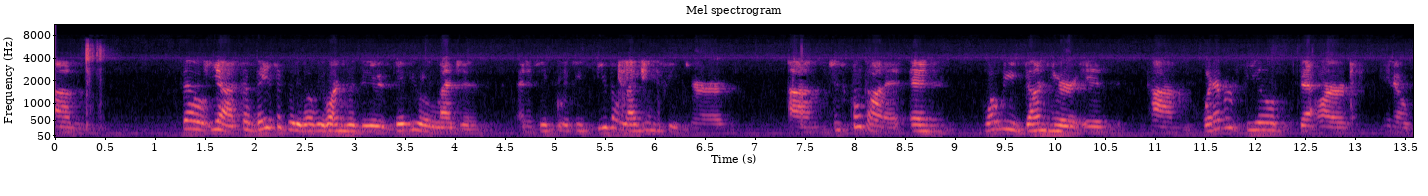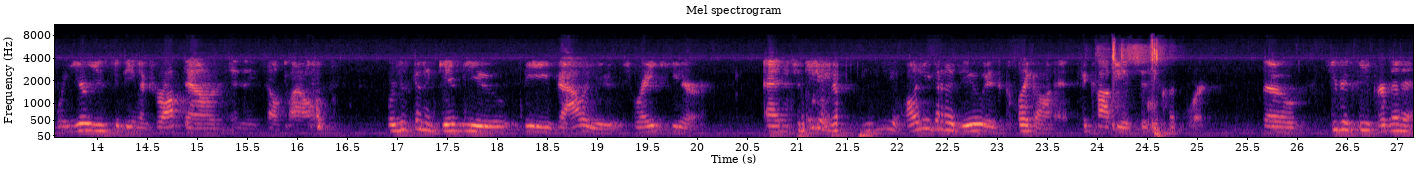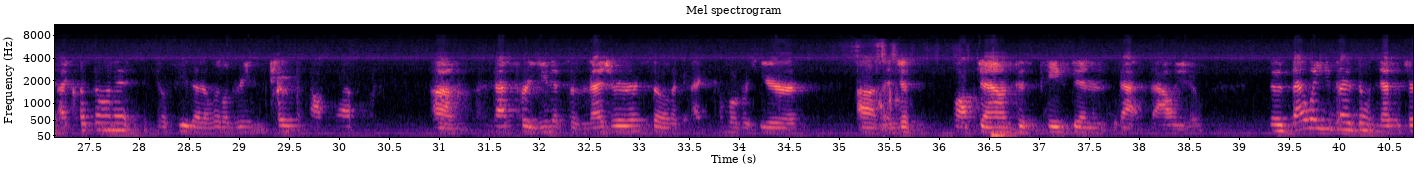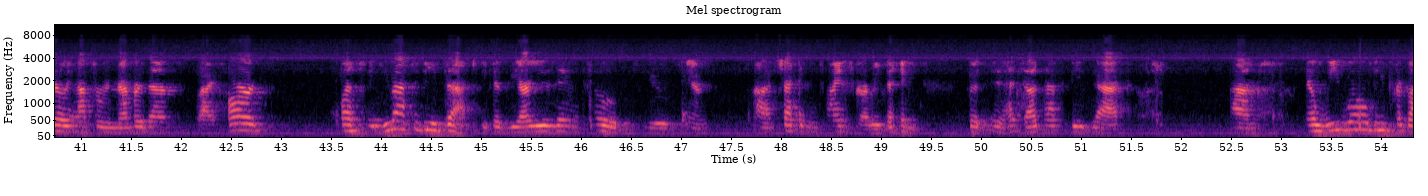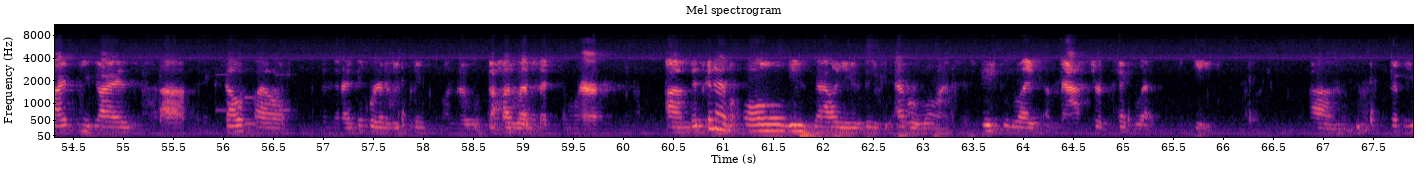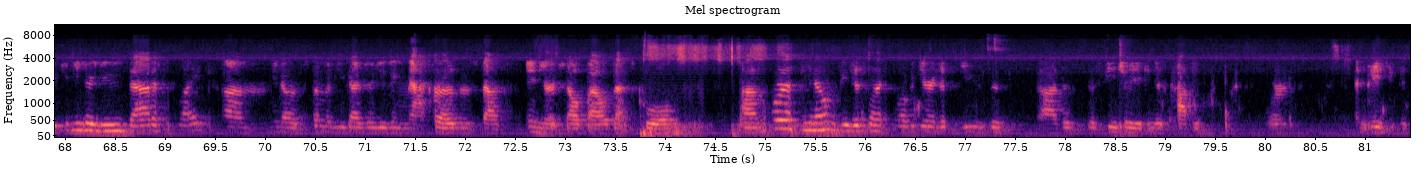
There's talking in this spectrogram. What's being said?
Um, so yeah, so basically what we wanted to do is give you a legend, and if you if you see the legend feature, um, just click on it. And what we've done here is um, whatever fields that are you know what you're used to being a drop down in the Excel file, we're just going to give you the values right here. And to make it easy, all you got to do is click on it to copy it to the clipboard. So cubic feet per minute, I clicked on it, see that a little green code pops up. Um, that's for units of measure. So like I can come over here um, and just pop down, just paste in that value. So that way you guys don't necessarily have to remember them by heart. Plus, you have to be exact because we are using code to you know, uh, check and find for everything. But it does have to be exact. Um, and we will be providing you guys uh, an Excel file that I think we're going to be putting the, HUD website somewhere. Um, it's going to have all these values that you could ever want. It's basically like a master pick list. Um, so you can either use that if you like. Um, you know, some of you guys are using macros and stuff in your Excel files, that's cool. Um, or if you know, if you just want to come over here and just use this uh, this, this feature, you can just copy and paste it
